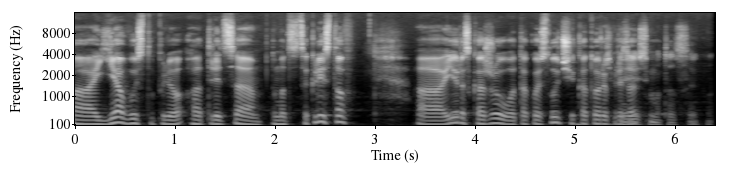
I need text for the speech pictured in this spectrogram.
А я выступлю от лица мотоциклистов а, и расскажу вот такой случай, который произошел. есть мотоцикл.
